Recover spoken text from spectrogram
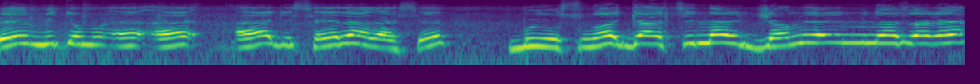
benim videomu e- e- eğer ki seyrederlerse buyursunlar gelsinler canlı yayın münazara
